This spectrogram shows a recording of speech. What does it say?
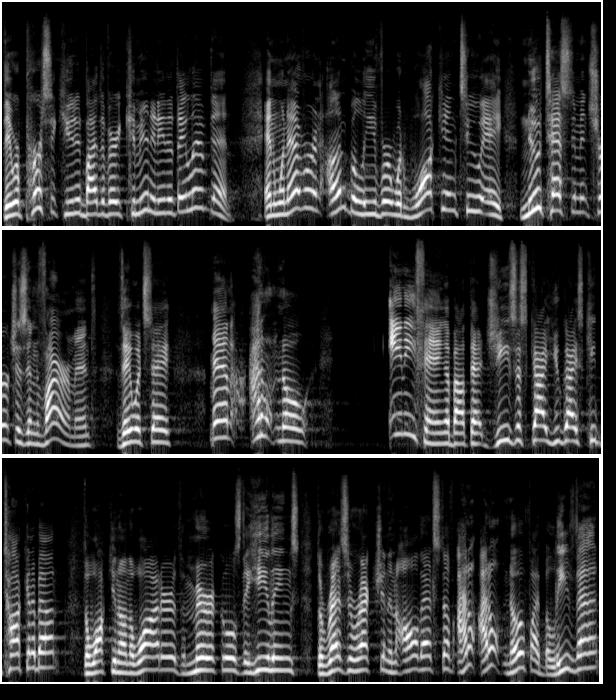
they were persecuted by the very community that they lived in and whenever an unbeliever would walk into a new testament church's environment they would say man, I don't know anything about that Jesus guy you guys keep talking about the walking on the water, the miracles, the healings, the resurrection, and all that stuff. I don't, I don't know if I believe that.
